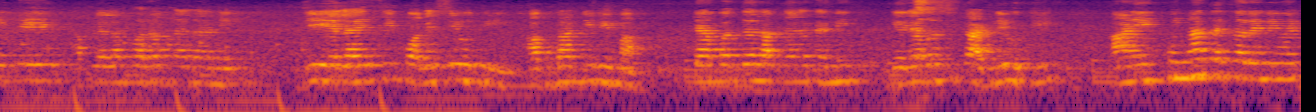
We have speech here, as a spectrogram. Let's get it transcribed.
इथे आपल्याला फरक परबदादांनी जी एल आय सी पॉलिसी होती अपघाती विमा त्याबद्दल आपल्याला त्यांनी गेल्या वर्षी काढली होती. आणि पुन्हा त्याचा रेन्युएट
